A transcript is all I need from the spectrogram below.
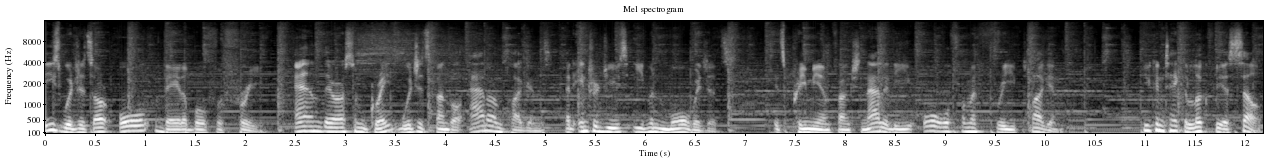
These widgets are all available for free, and there are some great Widgets Bundle add-on plugins that introduce even more widgets. It's premium functionality all from a free plugin. You can take a look for yourself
